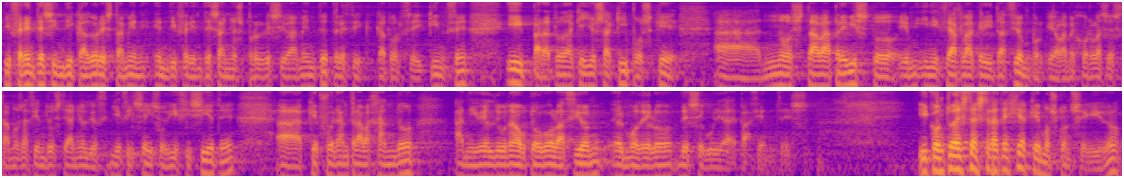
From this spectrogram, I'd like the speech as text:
diferentes indicadores también en diferentes años progresivos 13, 14 y 15, y para todos aquellos equipos que ah, no estaba previsto iniciar la acreditación, porque a lo mejor las estamos haciendo este año 16 o 17, ah, que fueran trabajando a nivel de una autoevaluación el modelo de seguridad de pacientes. Y con toda esta estrategia que hemos conseguido,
